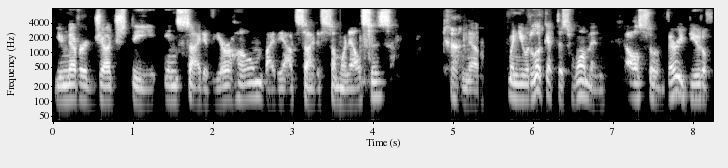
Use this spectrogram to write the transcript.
you never judge the inside of your home by the outside of someone else's. Huh. You know, when you would look at this woman, also very beautiful,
